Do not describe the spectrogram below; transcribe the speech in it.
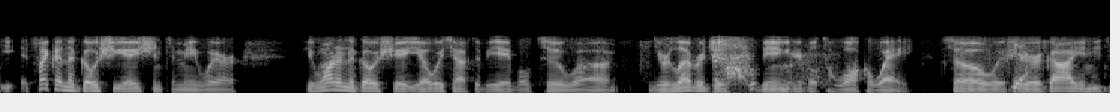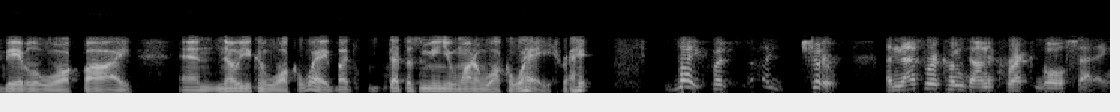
it's like a negotiation to me where if you want to negotiate, you always have to be able to, uh, your leverage is being able to walk away. So if you're a guy, you need to be able to walk by and know you can walk away, but that doesn't mean you want to walk away, right? Right, but uh, true. And that's where it comes down to correct goal setting.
